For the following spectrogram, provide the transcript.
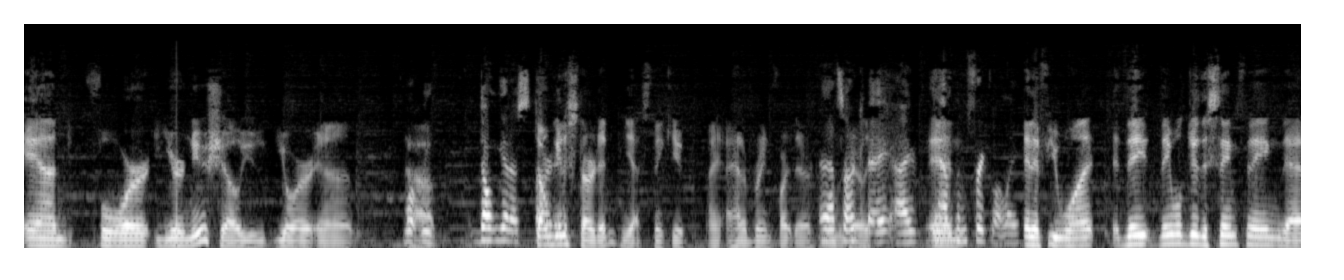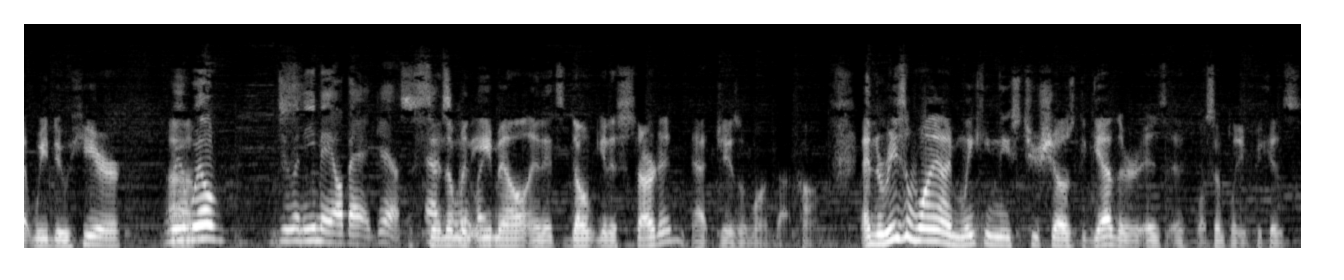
And for your new show, you, your, uh, What uh, we don't get us started. don't get us started. Yes, thank you. I, I had a brain fart there. That's okay. I have And- them frequently. And if you want, they, they will do the same thing that we do here. We um, will do an email bag. Yes, send them an email and it's don't get us started at jayzomon.com. And the reason why I'm linking these two shows together is, is well, simply because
